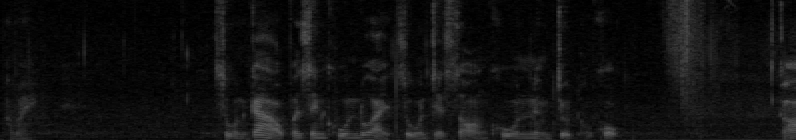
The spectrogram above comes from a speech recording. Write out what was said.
เอาใหม่ศูนย์เก้าเปอร์เซ็นต์คูณด้วยศูนย์เจ็ดสองคูณหนึ่งจุดหกหกก็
